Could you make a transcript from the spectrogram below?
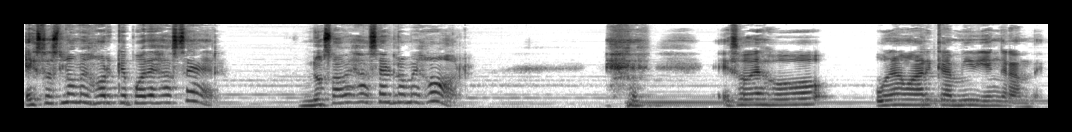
Eso es lo mejor que puedes hacer. No sabes hacerlo mejor. Eso dejó una marca en mí bien grande.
